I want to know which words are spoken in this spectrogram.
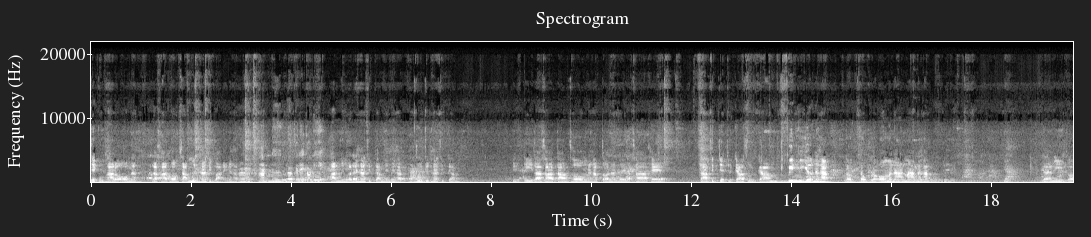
27กุมภาเราออมนะ ราคาทอง30,050บาทเองนะครับ อ่าพันหนึ่งเราจะได้เท่านี้ พันหนึ่งเราได้50กรัมเห็นไหมครับค่ะ0.50กรัมนี่ตีราคาตามทองนะครับ ตอนนั้นได้ราคาแค่ 37.90 กรัม บินมีเยอะนะครับ เราเราเราออมมานานมากนะครับ และนี่ก็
